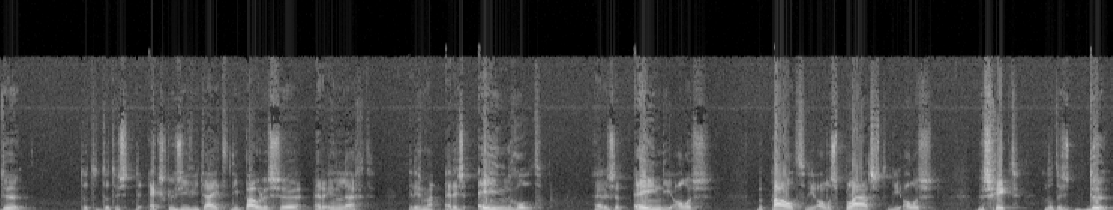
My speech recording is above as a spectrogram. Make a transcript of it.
de, dat, dat is de exclusiviteit die Paulus uh, erin legt. Er is maar er is één God. Er is er één die alles bepaalt, die alles plaatst, die alles beschikt. En dat is de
